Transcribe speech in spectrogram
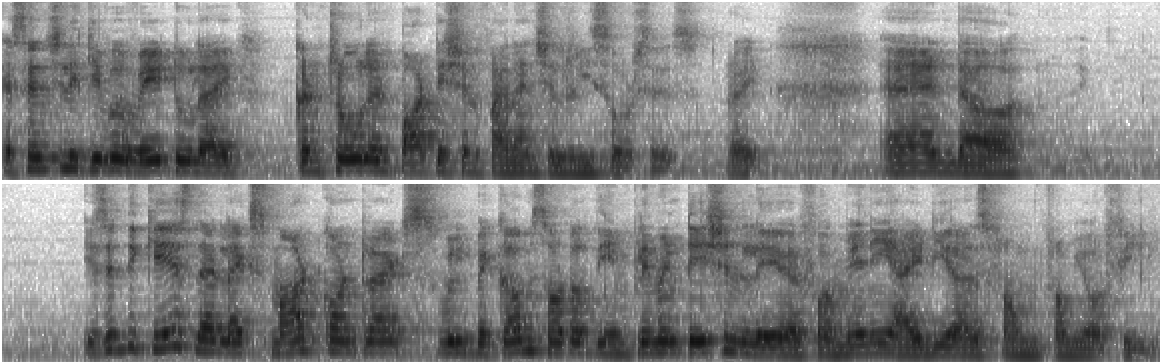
essentially give a way to like control and partition financial resources, right? And uh, is it the case that like smart contracts will become sort of the implementation layer for many ideas from from your field?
